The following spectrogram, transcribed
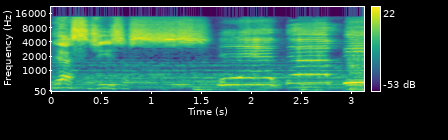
Yes, Jesus. Let the people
